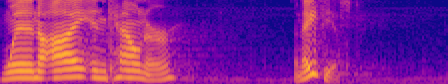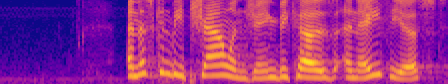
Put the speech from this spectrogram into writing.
when I encounter an atheist? And this can be challenging because an atheist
